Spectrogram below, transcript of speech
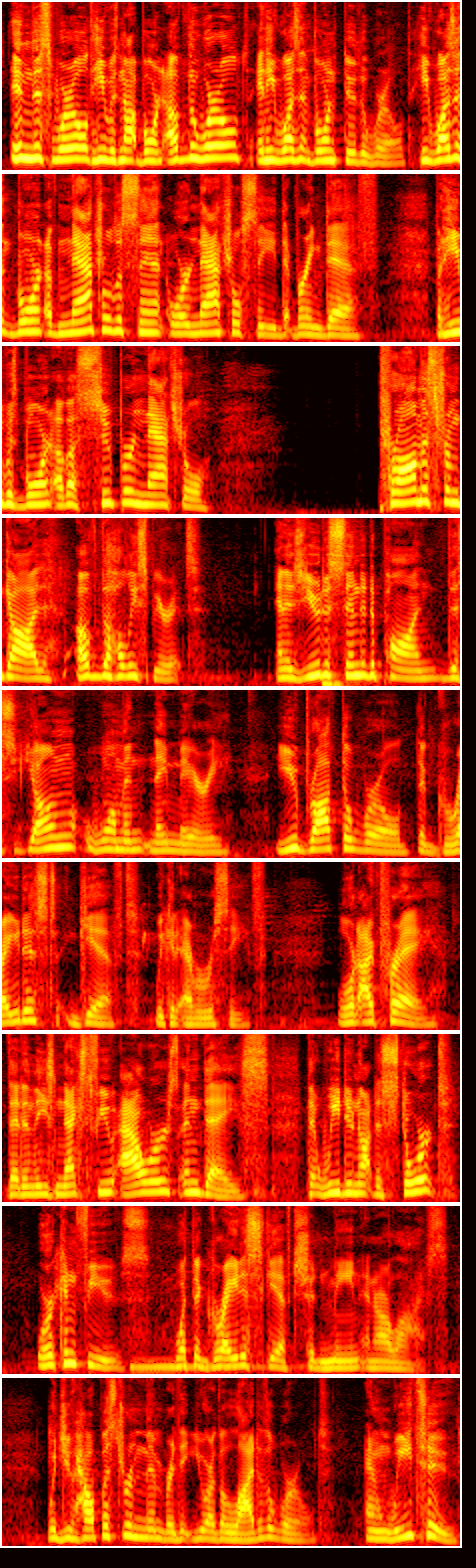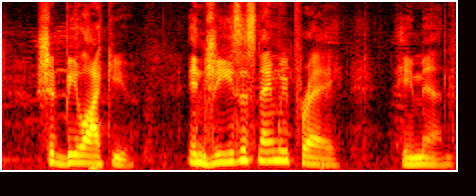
in this world, he was not born of the world, and he wasn't born through the world. He wasn't born of natural descent or natural seed that bring death but he was born of a supernatural promise from God of the Holy Spirit. And as you descended upon this young woman named Mary, you brought the world the greatest gift we could ever receive. Lord, I pray that in these next few hours and days that we do not distort or confuse what the greatest gift should mean in our lives. Would you help us to remember that you are the light of the world and we too should be like you? In Jesus' name we pray. Amen.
